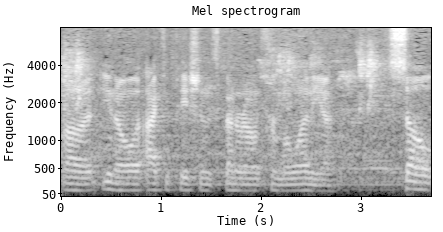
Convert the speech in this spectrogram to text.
uh, you know, occupation that's been around for millennia. So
